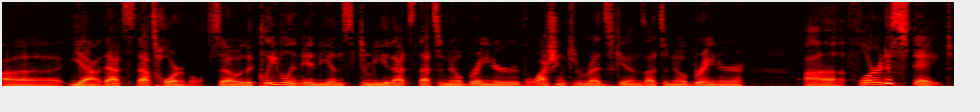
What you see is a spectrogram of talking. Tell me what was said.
Uh, yeah, that's that's horrible. So the Cleveland Indians, to me, that's that's a no brainer. The Washington Redskins, that's a no brainer. Uh, Florida State,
